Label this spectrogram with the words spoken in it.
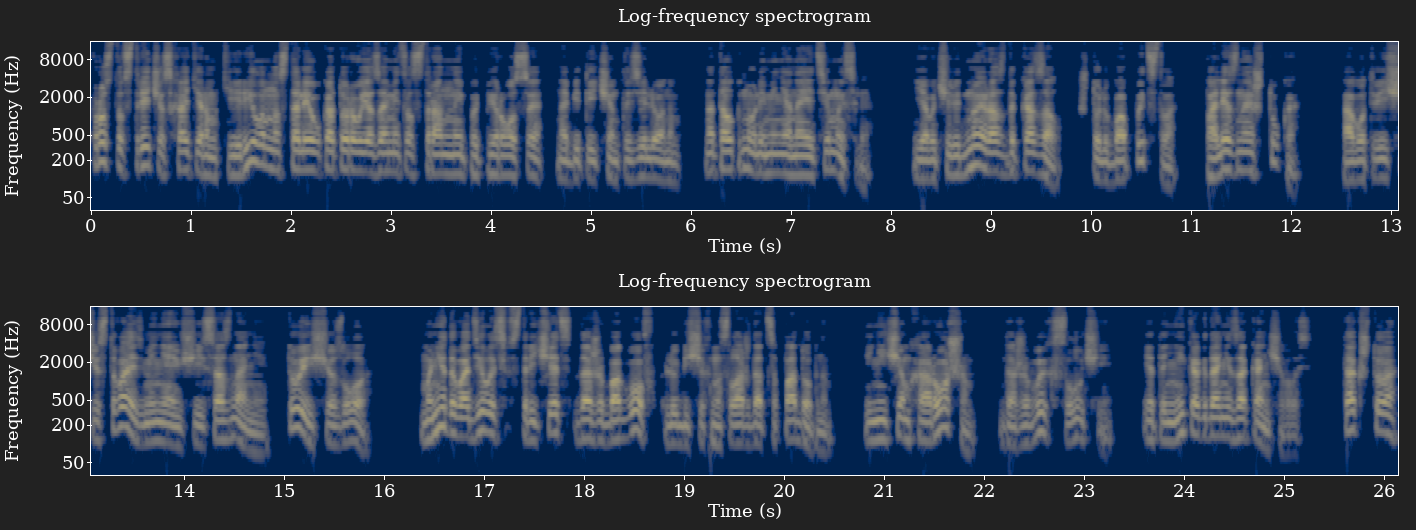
Просто встреча с хакером Кириллом, на столе у которого я заметил странные папиросы, набитые чем-то зеленым, натолкнули меня на эти мысли. Я в очередной раз доказал, что любопытство полезная штука, а вот вещества, изменяющие сознание, то еще зло. Мне доводилось встречать даже богов, любящих наслаждаться подобным, и ничем хорошим, даже в их случае, это никогда не заканчивалось. Так что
